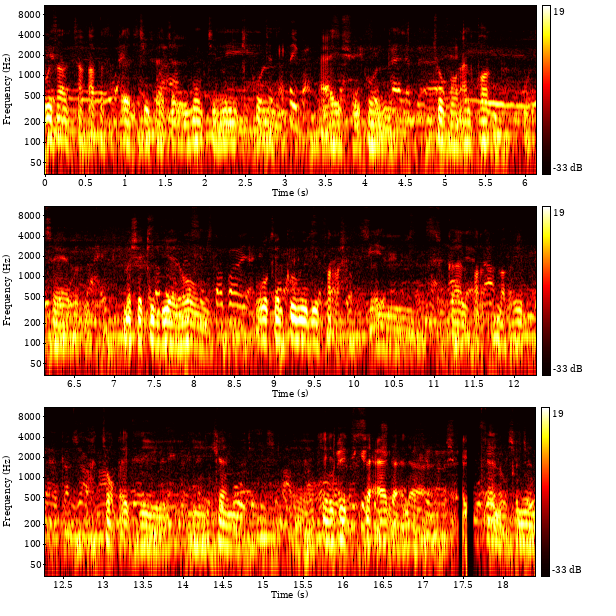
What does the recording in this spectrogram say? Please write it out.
وزاره الثقافة تعطيه الالتفات الممثل ملي كيكون عايش يكون تشوفه عن قرب. Hotel المشاكل ديالهم. هو كان كوميدي يفرح. السكان فرح المغرب. واحد التوقيت اللي كان آه، كيعطي السعادة على الانسان وكنا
